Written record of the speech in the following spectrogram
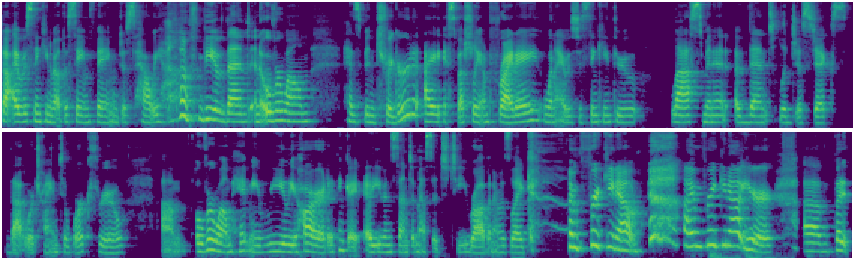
That I was thinking about the same thing, just how we have the event and overwhelm has been triggered. I, especially on Friday, when I was just thinking through last minute event logistics that we're trying to work through. Um, overwhelm hit me really hard. I think I, I even sent a message to you, Rob, and I was like, I'm freaking out. I'm freaking out here. Um, but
